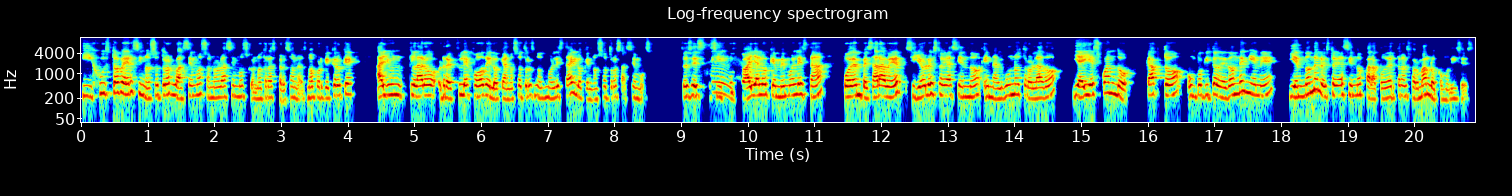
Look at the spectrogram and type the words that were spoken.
y justo ver si nosotros lo hacemos o no lo hacemos con otras personas, ¿no? Porque creo que hay un claro reflejo de lo que a nosotros nos molesta y lo que nosotros hacemos. Entonces, si justo hay algo que me molesta, puedo empezar a ver si yo lo estoy haciendo en algún otro lado y ahí es cuando capto un poquito de dónde viene y en dónde lo estoy haciendo para poder transformarlo, como dices.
